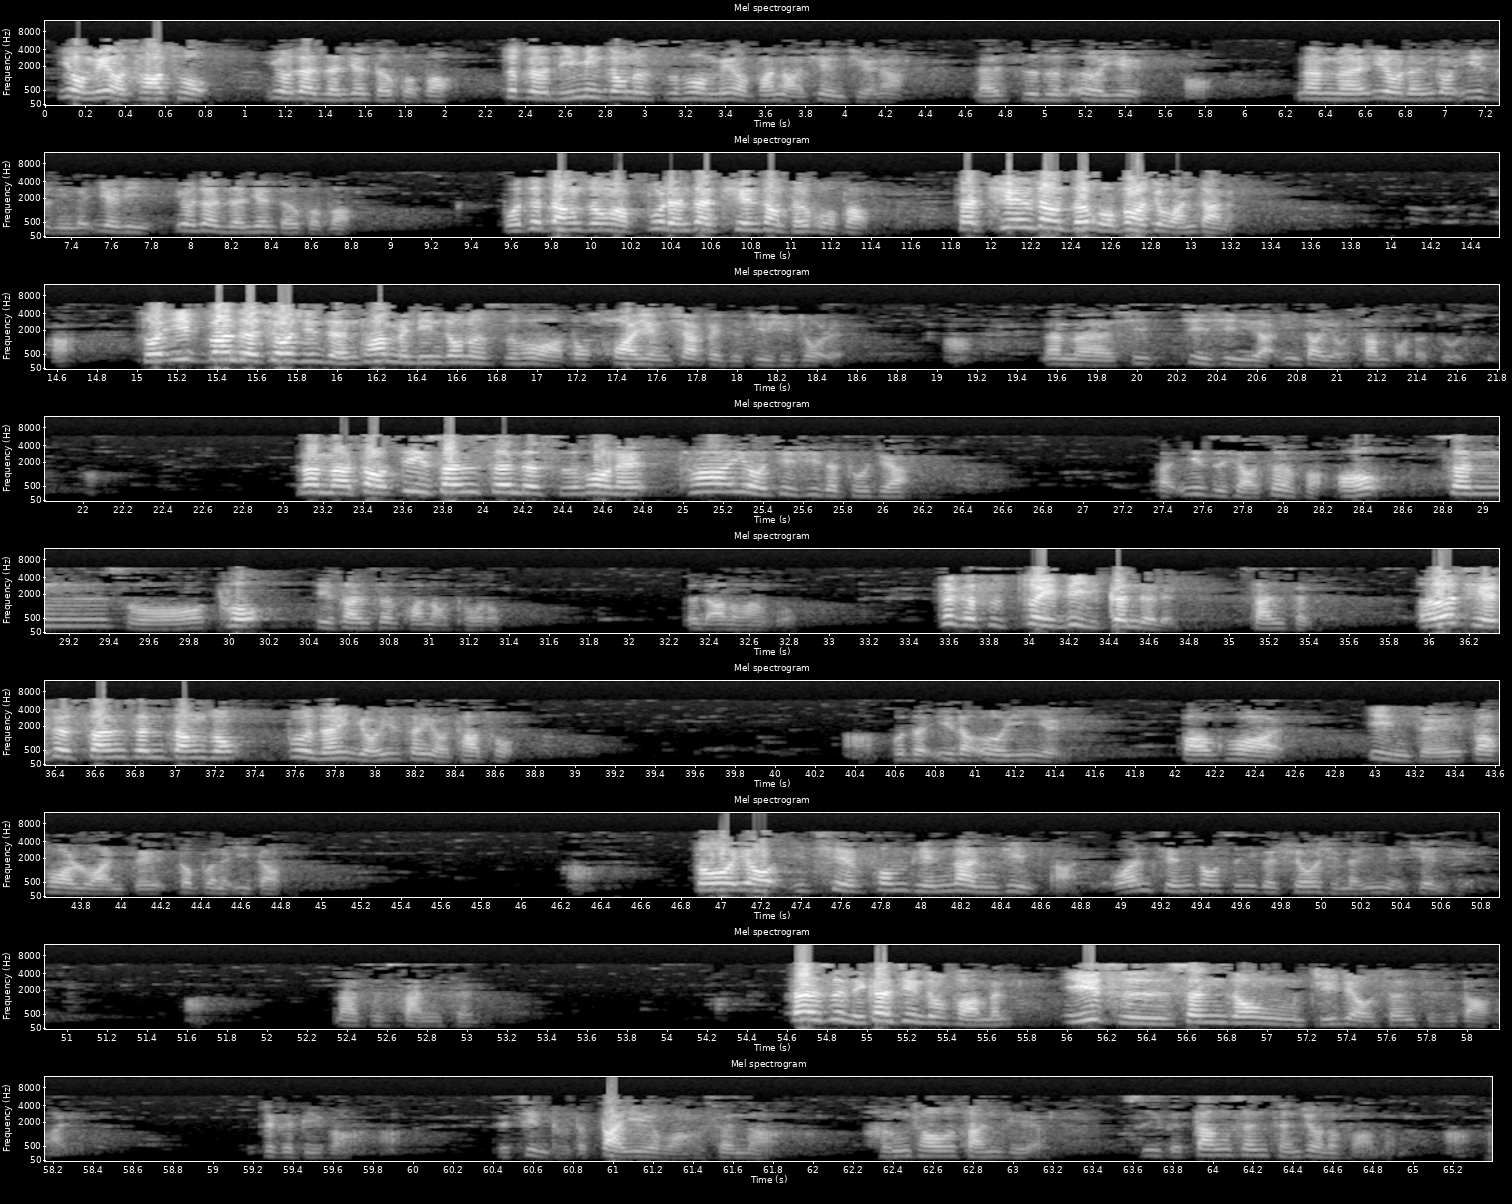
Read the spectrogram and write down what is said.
又没有差错，又在人间得果报。这个临命终的时候没有烦恼现前啊。来滋润恶业哦，那么又能够依止你的业力，又在人间得果报。我这当中啊，不能在天上得果报，在天上得果报就完蛋了。啊，所以一般的修行人，他们临终的时候啊，都化验下辈子继续做人啊，那么继继续啊遇到有三宝的助持，那么到第三生的时候呢，他又继续的出家。啊，一直小乘法哦，生所脱，第三生烦恼脱落，这是阿罗汉果。这个是最立根的人，三生，而且这三生当中不能有一生有差错，啊，不能遇到恶因缘，包括硬贼，包括软贼都不能遇到，啊，都要一切风平浪静。啊，完全都是一个修行的因缘现前，那是三生。但是你看净土法门，以此生中即了生死之大法这个地方啊，这净土的大业往生啊，横超三界。是一个当生成就的法门啊。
